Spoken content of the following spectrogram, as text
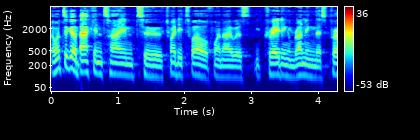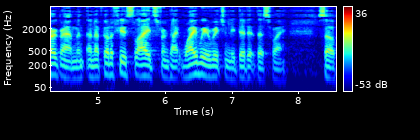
I want to go back in time to 2012 when I was creating and running this program, and I've got a few slides from, like, why we originally did it this way. So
